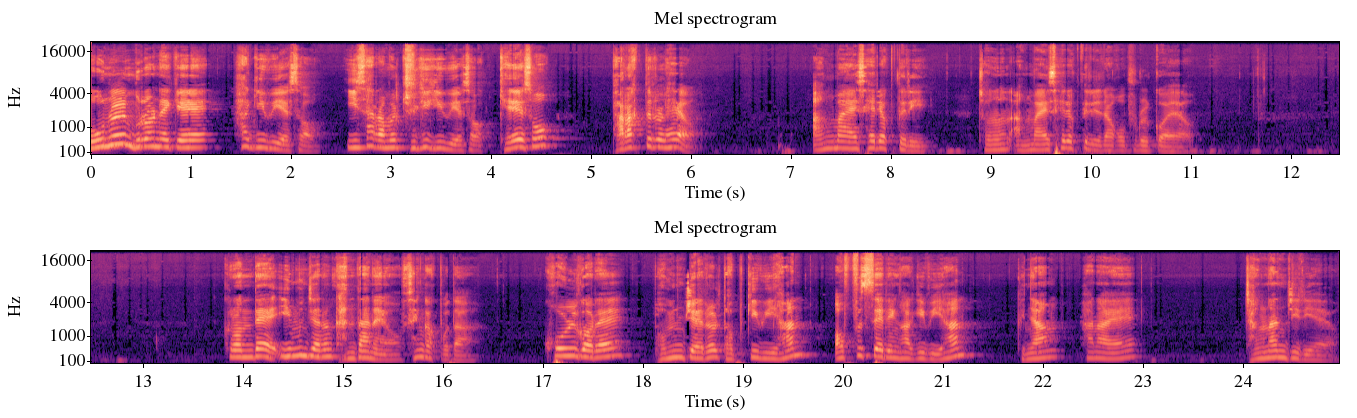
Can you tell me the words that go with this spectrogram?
돈을 물어내게 하기 위해서 이 사람을 죽이기 위해서 계속 발악들을 해요. 악마의 세력들이 저는 악마의 세력들이라고 부를 거예요. 그런데 이 문제는 간단해요. 생각보다. 콜걸의 범죄를 덮기 위한 업세링 하기 위한 그냥 하나의 장난질이에요.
